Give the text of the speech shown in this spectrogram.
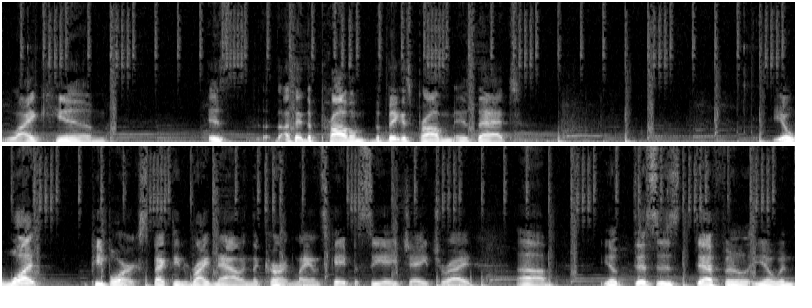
like him is I think the problem, the biggest problem, is that you know what people are expecting right now in the current landscape of CHH, right? Um, you know, this is definitely you know when,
